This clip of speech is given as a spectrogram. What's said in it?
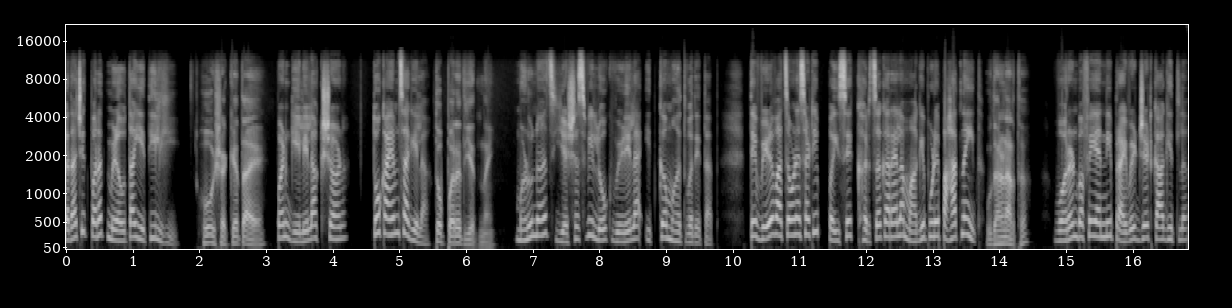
कदाचित परत मिळवता येतीलही. हो शक्यता आहे. पण गेलेला क्षण तो कायमचा गेला. तो परत येत नाही. म्हणूनच यशस्वी लोक वेळेला इतकं महत्त्व देतात. ते वेळ वाचवण्यासाठी पैसे खर्च करायला मागेपुढे पाहत नाहीत. उदाहरणार्थ? वॉरन बफे यांनी प्रायव्हेट जेट का घेतलं?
